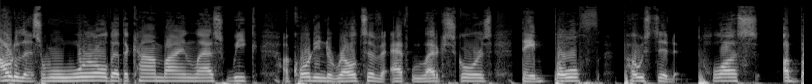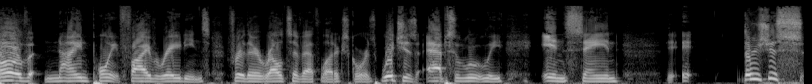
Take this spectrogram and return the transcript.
out of this world at the combine last week. According to relative athletic scores, they both posted plus above 9.5 ratings for their relative athletic scores, which is absolutely insane. It, there's just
